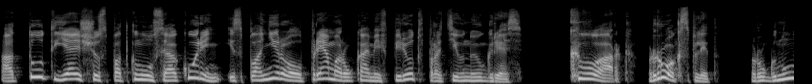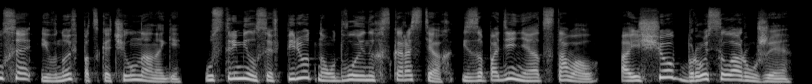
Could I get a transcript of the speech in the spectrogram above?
А тут я еще споткнулся о корень и спланировал прямо руками вперед в противную грязь. Кварк, Роксплит, ругнулся и вновь подскочил на ноги. Устремился вперед на удвоенных скоростях, из-за падения отставал. А еще бросил оружие.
